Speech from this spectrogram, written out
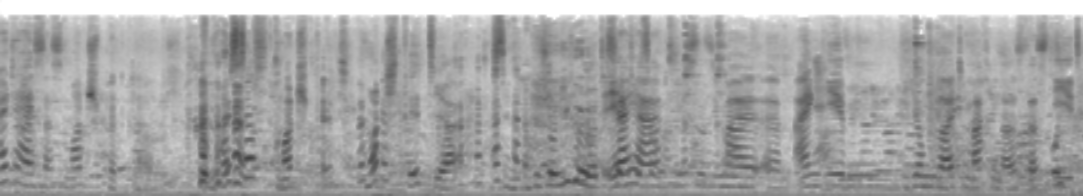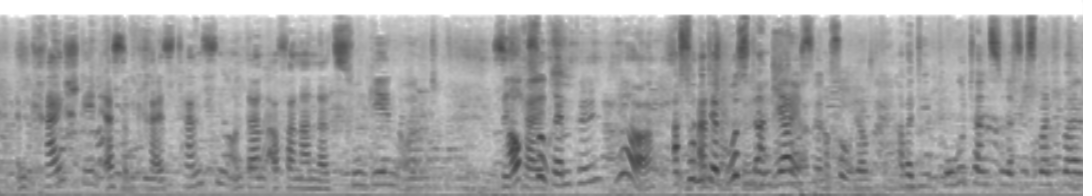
Heute heißt das Moshpit, glaube ich. Wie heißt das? Moshpit. Moshpit? Ja. Habe ich noch nie gehört. Das Ja, ja, müssen Sie mal ähm, eingeben. Die jungen Leute machen das, dass die im Kreis stehen, erst im Kreis tanzen und dann aufeinander zugehen und sich Auch halt... so rempeln? Ja. Ach so, mit der Brust anstoßen? Ja, ja, genau. Ach so, ja. Aber die Pogo-Tanzen, das ist manchmal,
